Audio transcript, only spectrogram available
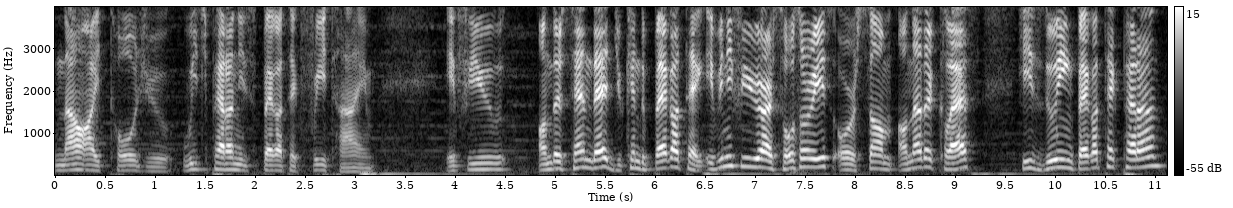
now I told you which pattern is back attack free time. If you understand that, you can do back attack. Even if you are sorceress or some another class, he's doing back attack pattern,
